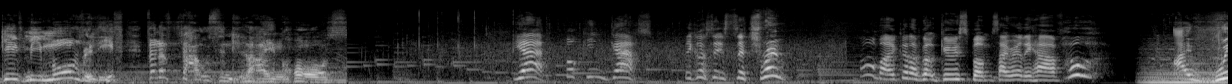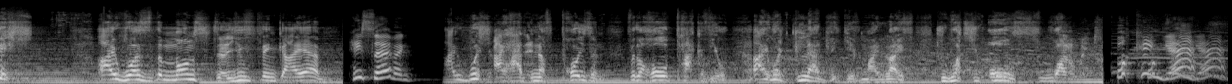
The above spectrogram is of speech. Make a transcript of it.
gave me more relief than a thousand lying whores. Yeah, fucking gasp. Because it's the truth. Oh my god, I've got goosebumps. I really have. Whew. I wish I was the monster you think I am. He's serving. I wish I had enough poison for the whole pack of you. I would gladly give my life to watch you all swallow it. Fucking yeah. yeah.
